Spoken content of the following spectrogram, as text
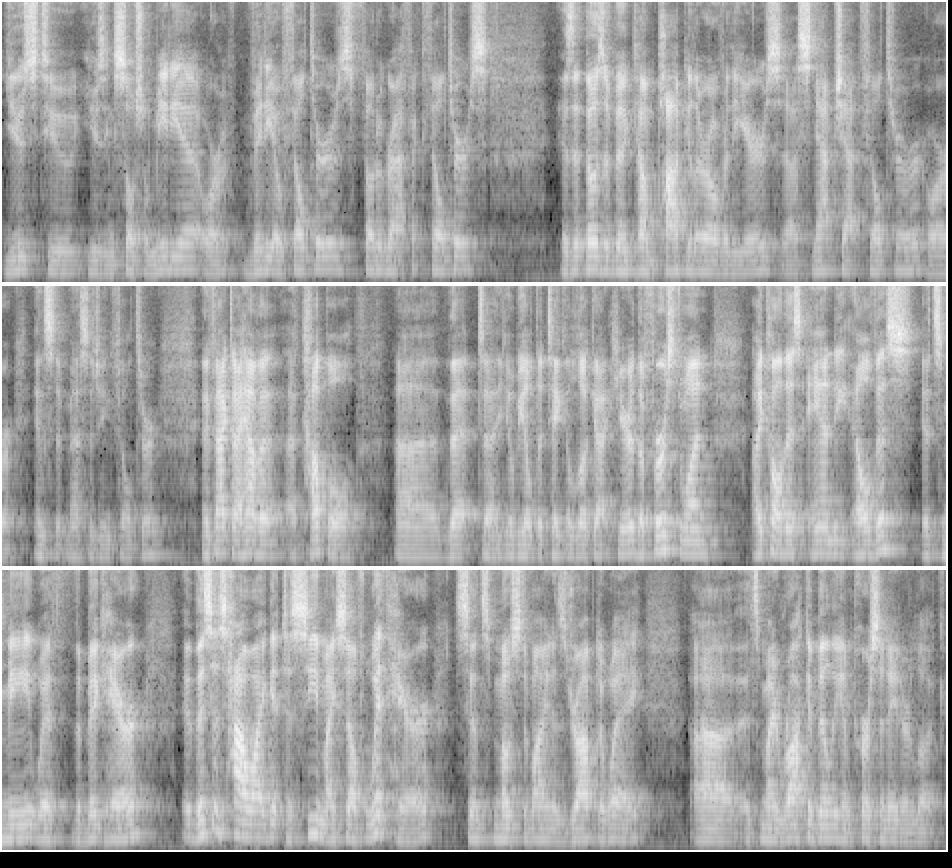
used to using social media or video filters, photographic filters, is that those have become popular over the years, uh, Snapchat filter or instant messaging filter. In fact, I have a, a couple uh, that uh, you'll be able to take a look at here. The first one, I call this Andy Elvis. It's me with the big hair. This is how I get to see myself with hair, since most of mine has dropped away. Uh, it's my rockabilly impersonator look.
